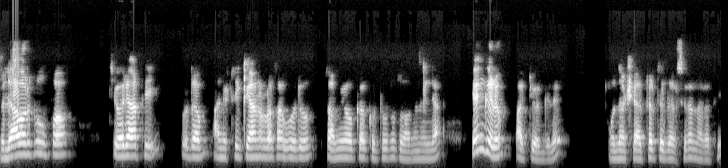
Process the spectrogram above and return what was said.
എല്ലാവർക്കും ഇപ്പോൾ ശിവരാത്രി വ്രതം അനുഷ്ഠിക്കാനുള്ള സൗകര്യവും സമയമൊക്കെ കിട്ടുമെന്ന് തോന്നുന്നില്ല എങ്കിലും പറ്റുമെങ്കിൽ ഒന്ന് ക്ഷേത്രത്തിൽ ദർശനം നടത്തി.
